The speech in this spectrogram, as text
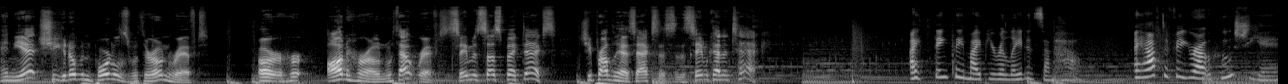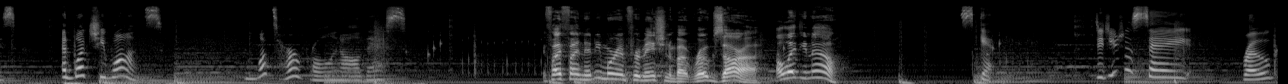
And yet, she could open portals with her own rift. Or her on her own without rift. Same as Suspect X. She probably has access to the same kind of tech. I think they might be related somehow. I have to figure out who she is and what she wants. And what's her role in all this? If I find any more information about Rogue Zahra, I'll let you know. Skip. Did you just say Rogue,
